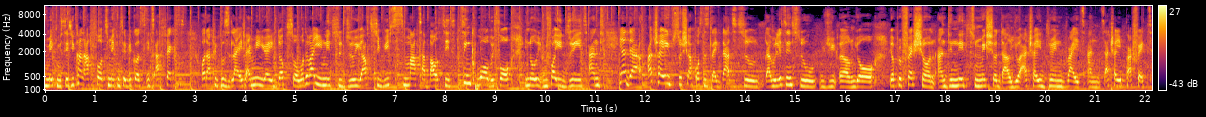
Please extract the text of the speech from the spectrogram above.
make mistakes. You can't afford to make mistakes because it affects other people's life. I mean, you're a doctor. Whatever you need to do, you have to be smart about it. Think well before you know before you do it. And yeah, there are actually social courses like that too that relating to um, your your profession and the need to make sure that you're actually doing right and it's actually perfect.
